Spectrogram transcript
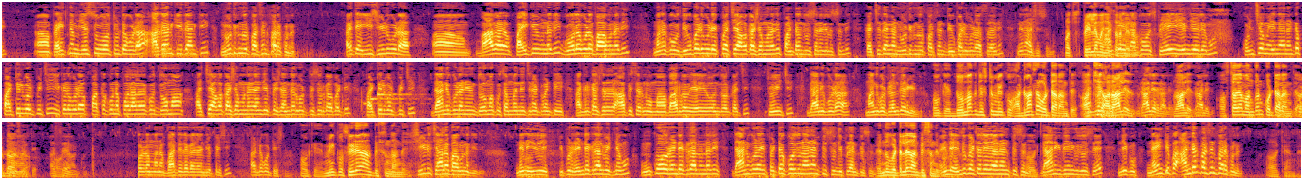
ప్రయత్నం చేస్తూ పోతుంటే కూడా అదానికి ఇదానికి నూటికి నూరు పర్సెంట్ ఫరక్ ఉన్నది. అయితే ఈ షీడ్ కూడా బాగా పైకి ఉన్నది గోల కూడా బాగున్నది. మనకు దిగుబడి కూడా ఎక్కువ వచ్చే అవకాశం ఉన్నది. పంటను చూస్తేనే తెలుస్తుంది. ఖచ్చితంగా నూటికి నూరు పర్సెంట్ దిగుబడి కూడా వస్తుందని నేను ఆశిస్తున్నాను. నాకు స్ప్రే ఏం చేయలేము. కొంచెం ఏంటంటే పట్టీలు కొట్టించి ఇక్కడ కూడా పక్కకున్న పొలాలకు దోమ వచ్చే అవకాశం ఉన్నది అని చెప్పేసి అందరు కొట్టిస్తారు కాబట్టి పట్టీలు కొట్టించి దానికి కూడా నేను దోమకు సంబంధించినటువంటి అగ్రికల్చరల్ ఆఫీసర్ను మా భార్గవ్ ఏఓ చూపించి దానికి కూడా మందు కొట్టడం జరిగింది. ఓకే దోమకు జస్ట్ మీకు అడ్వాన్స్ కొట్టారు అంతే. రాలేదు. రాలేదు రాలేదు. రాలేదు. రాలేదు. వస్తుందేమో అనుకొని కొట్టారు అంతే అడ్వాన్స్ కొట్టడం మన బాధ్యత కదా అని చెప్పేసి అట్లా కొట్టేసిన. ఓకే మీకు సీడ్ అనిపిస్తుందండి? సీడ్ చాలా బాగున్నది ఇది. నేను ఇది ఇప్పుడు రెండు ఎకరాలు పెట్టినాము ఇంకో రెండు ఎకరాలు ఉన్నది దాన్ని కూడా పెట్టకపోదు అని అనిపిస్తుంది ఇప్పుడు అనిపిస్తుంది. ఎందుకు పెట్టలేదు అనిపిస్తుంది ఎందుకు పెట్టలేదు అని అనిపిస్తుంది. దానికి దీనికి చూస్తే నీకు నైన్టీ హండ్రెడ్ పర్సెంట్ ఫరక్ ఉన్నది. ఓకే అండి.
